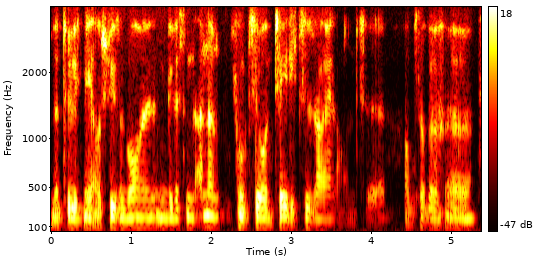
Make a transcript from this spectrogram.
natürlich nicht ausschließen wollen, in gewissen anderen Funktionen tätig zu sein. Und äh, Hauptsache äh,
